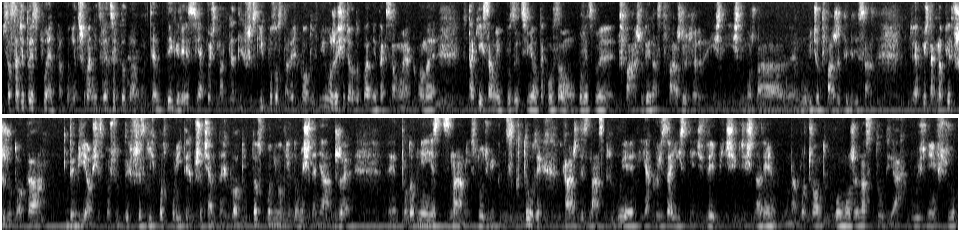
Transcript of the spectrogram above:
W zasadzie to jest puenta, bo nie trzeba nic więcej dodawać. Ten tygrys jakoś na tle tych wszystkich pozostałych kotów, mimo że siedział dokładnie tak samo jak one, w takiej samej pozycji, miał taką samą, powiedzmy, twarz, wyraz twarzy, że jeśli, jeśli można mówić o twarzy tygrysa, to jakoś tak na pierwszy rzut oka wybijał się spośród tych wszystkich pospolitych, przeciętnych kotów. To skłoniło mnie do myślenia, że e, podobnie jest z nami, z ludźmi, z których każdy z nas próbuje jakoś zaistnieć, wybić się gdzieś na rynku. Na początku może na studiach, później wśród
